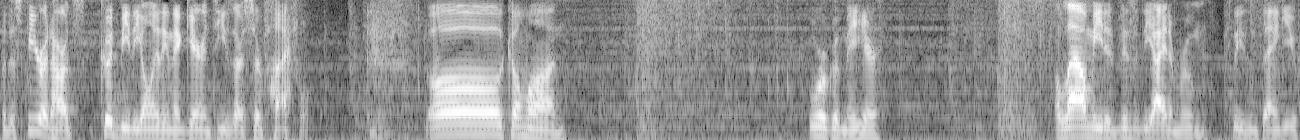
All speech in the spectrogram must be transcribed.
But the spirit hearts could be the only thing that guarantees our survival. oh, come on. Work with me here. Allow me to visit the item room. Please and thank you.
